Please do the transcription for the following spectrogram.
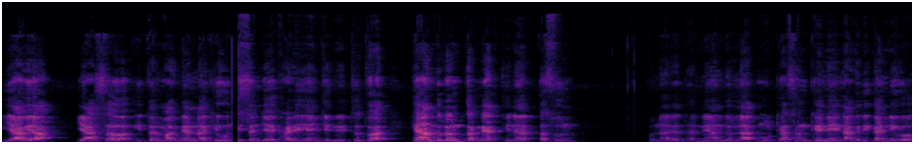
याव्या यासह इतर मागण्यांना घेऊन संजय खाडे यांच्या नेतृत्वात हे आंदोलन करण्यात येणार असून होणाऱ्या धरणे आंदोलनात मोठ्या संख्येने नागरिकांनी व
